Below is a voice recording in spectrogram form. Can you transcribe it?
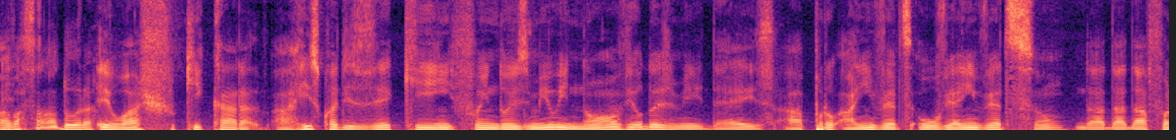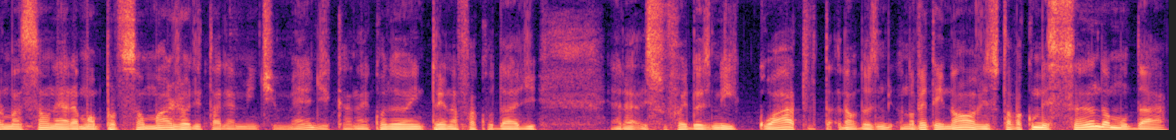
avassaladora. Eu acho que, cara, arrisco a dizer que foi em 2009 ou 2010 a pro- a invers- houve a inversão da, da, da formação, né? Era uma profissão majoritariamente médica, né? Quando eu entrei na faculdade, era, isso foi 2004, tá- não, 2000 99, isso estava começando a mudar.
